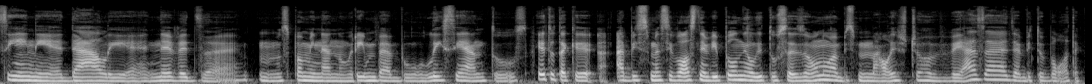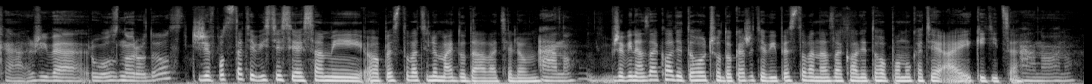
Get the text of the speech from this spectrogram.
cínie, dálie, nevedze, mm, spomínanú rimbabu, lisiantus. Je to také, aby sme si vlastne vyplnili tú sezónu, aby sme mali z čoho viazať, aby to bola taká živá rôznorodosť. Čiže v podstate vy ste si aj sami e, pestovateľom aj dodávateľom. Áno. Že vy na základe toho, čo dokážete vypestovať, na základe toho ponúkate aj kytice. Áno, áno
